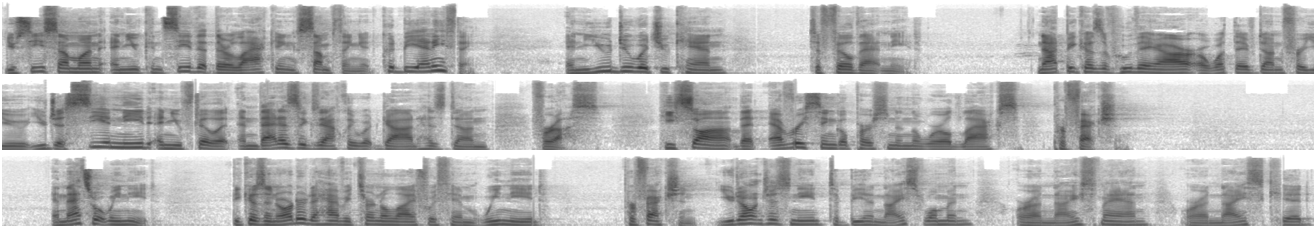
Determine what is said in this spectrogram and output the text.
You see someone and you can see that they're lacking something. It could be anything. And you do what you can to fill that need. Not because of who they are or what they've done for you. You just see a need and you fill it. And that is exactly what God has done for us. He saw that every single person in the world lacks perfection. And that's what we need. Because in order to have eternal life with Him, we need perfection. You don't just need to be a nice woman or a nice man or a nice kid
